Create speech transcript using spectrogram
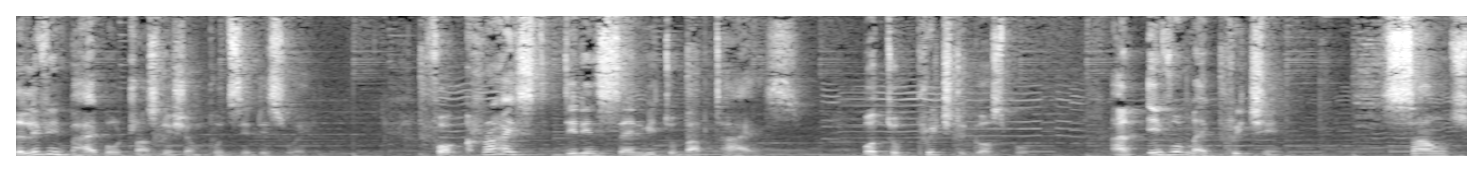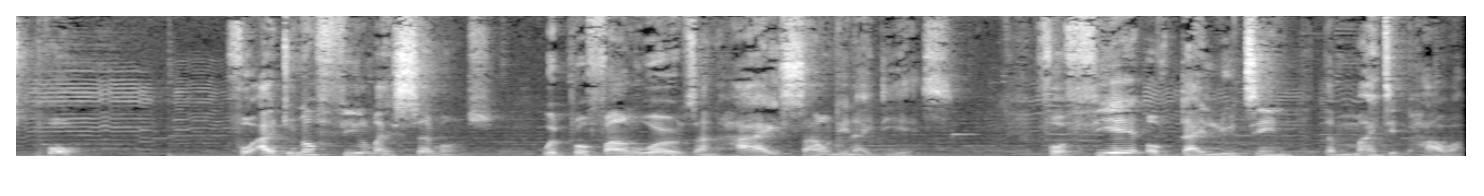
The Living Bible translation puts it this way For Christ didn't send me to baptize, but to preach the gospel. And even my preaching sounds poor. For I do not fill my sermons with profound words and high sounding ideas, for fear of diluting the mighty power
